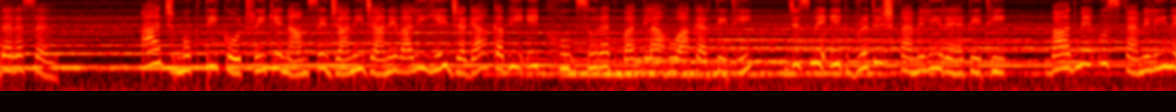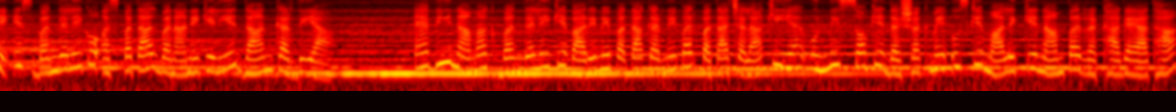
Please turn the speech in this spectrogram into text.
दरअसल। आज मुक्ति कोठरी के नाम से जानी जाने वाली ये जगह कभी एक खूबसूरत बंगला हुआ करती थी, जिसमें एक ब्रिटिश फैमिली रहती थी। बाद में उस फैमिली ने इस बंगले को अस्पताल बनाने के लिए दान कर दिया। एबी नामक बंगले के बारे में पता करने पर पता चला कि यह 1900 के दशक में उसके मालिक के नाम पर रखा गया था।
